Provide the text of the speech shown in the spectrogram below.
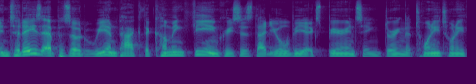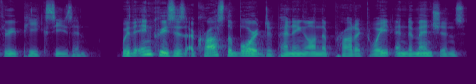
In today's episode, we unpack the coming fee increases that you will be experiencing during the 2023 peak season. With increases across the board depending on the product weight and dimensions,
